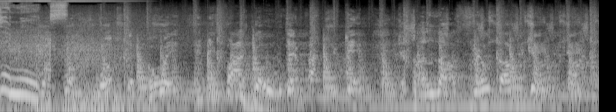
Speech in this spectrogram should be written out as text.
The mix. One step away, and if I go, then back again. Yes, I love thrills of the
